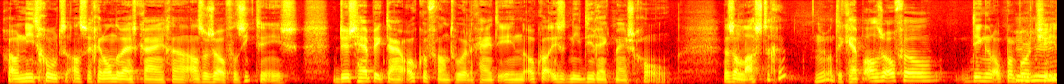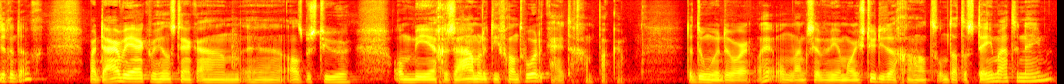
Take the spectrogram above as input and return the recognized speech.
gewoon niet goed als ze geen onderwijs krijgen als er zoveel ziekte is. Dus heb ik daar ook een verantwoordelijkheid in, ook al is het niet direct mijn school. Dat is een lastige, want ik heb al zoveel dingen op mijn bordje mm -hmm. iedere dag. Maar daar werken we heel sterk aan uh, als bestuur om meer gezamenlijk die verantwoordelijkheid te gaan pakken. Dat doen we door, hè, onlangs hebben we weer een mooie studiedag gehad om dat als thema te nemen.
